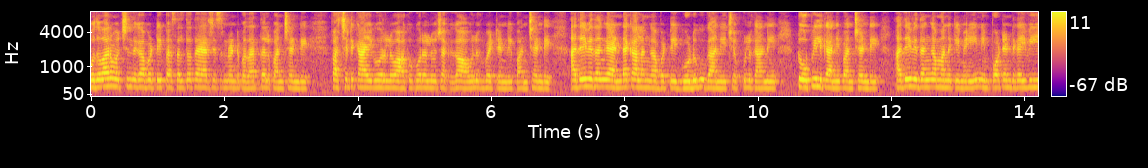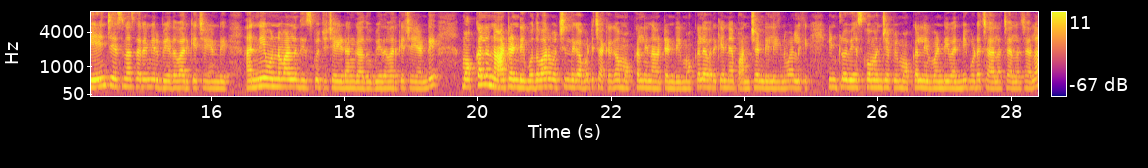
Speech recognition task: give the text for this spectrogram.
బుధవారం వచ్చింది కాబట్టి పెసలతో తయారు చేసినటువంటి పదార్థాలు పంచండి పచ్చటి కాయగూరలు ఆకుకూరలు చక్కగా ఆవులకు పెట్టండి పంచండి. అదేవిధంగా ఎండాకాలం కాబట్టి గొడుగు కానీ చెప్పులు కానీ టోపీలు కానీ పంచండి. అదేవిధంగా మనకి మెయిన్ ఇంపార్టెంట్గా ఇవి ఏం చేసినా సరే మీరు పేదవారికే చేయండి. అన్నీ ఉన్న వాళ్ళని తీసుకొచ్చి చేయడం కాదు బీదవారికే చేయండి. మొక్కలు నాటండి. బుధవారం వచ్చింది కాబట్టి చక్కగా మొక్కల్ని నాటండి. మొక్కలు ఎవరికైనా పంచండి లేని వాళ్ళకి ఇంట్లో వేసుకోమని చెప్పి మొక్కల్ని ఇవ్వండి. ఇవన్నీ కూడా చాలా చాలా చాలా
